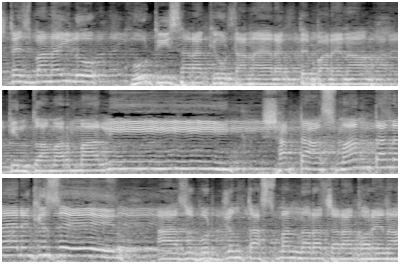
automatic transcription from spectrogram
স্টেজ বানাইলো, খুঁটি ছাড়া কেউ টানায় রাখতে পারে না। কিন্তু আমার মালিক সাতটা আসমান টানায় রেখেছেন আজও পর্যন্ত আসমান নাড়াচাড়া করে না।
